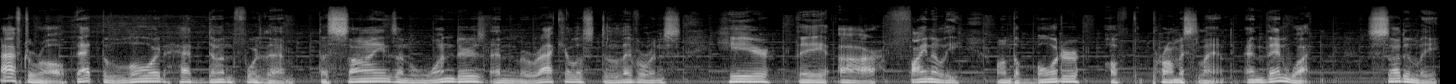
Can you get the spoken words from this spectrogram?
After all, that the Lord had done for them, the signs and wonders and miraculous deliverance, here they are, finally on the border of the promised land. And then what? Suddenly,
